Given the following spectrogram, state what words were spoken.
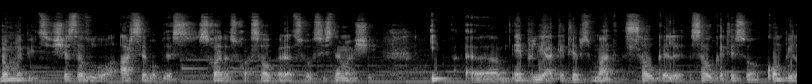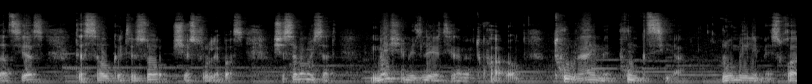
რომლებიც შესაძლოა არსებობდეს სხვადასხვა საოპერაციო სისტემაში, Apple აკეთებს მათ საუკეთესო კომპილაციას და საუკეთესო შესრულებას. შესაბამისად, მე შემიძლია ერთი რამე ვთქვა, რომ თუ რაიმე ფუნქცია, რომელიმე სხვა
